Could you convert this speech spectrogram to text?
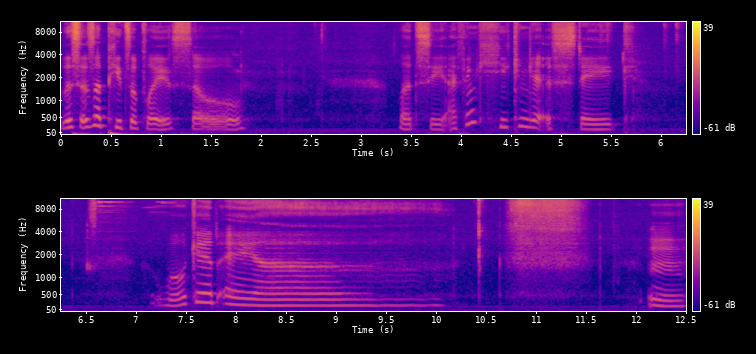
This is a pizza place, so let's see. I think he can get a steak. We'll get a uh mm.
